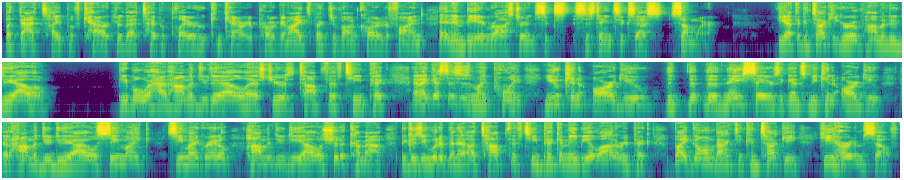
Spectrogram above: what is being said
but that type of character, that type of player who can carry a program. I expect Javon Carter to find an NBA roster and su- sustain success somewhere. You got the Kentucky group, Hamidou Diallo, People had Hamidou Diallo last year as a top 15 pick. And I guess this is my point. You can argue, the, the, the naysayers against me can argue that Hamidou Diallo, see Mike, see Mike Randle, Hamidou Diallo should have come out because he would have been a top 15 pick and maybe a lottery pick. By going back to Kentucky, he hurt himself.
